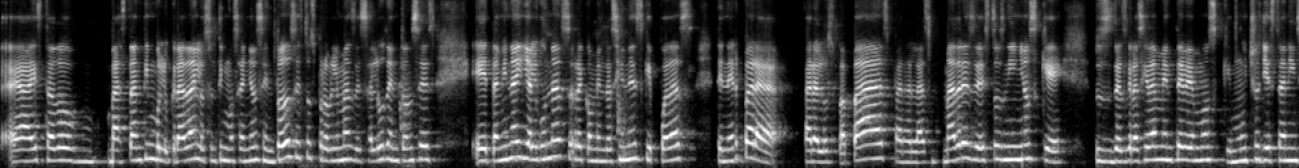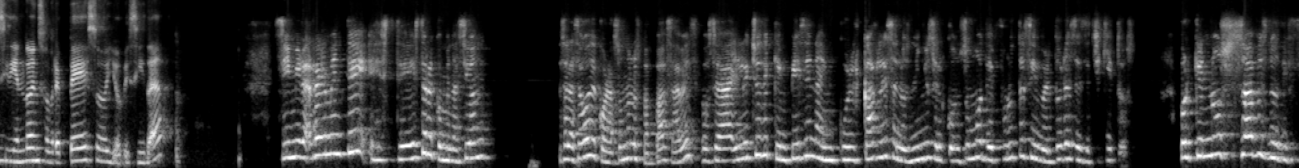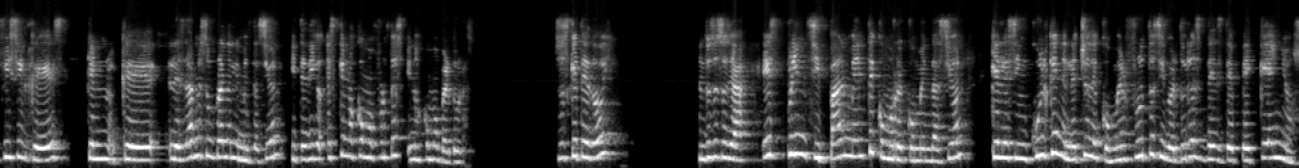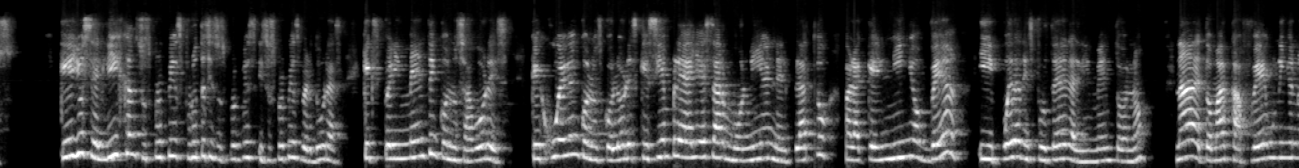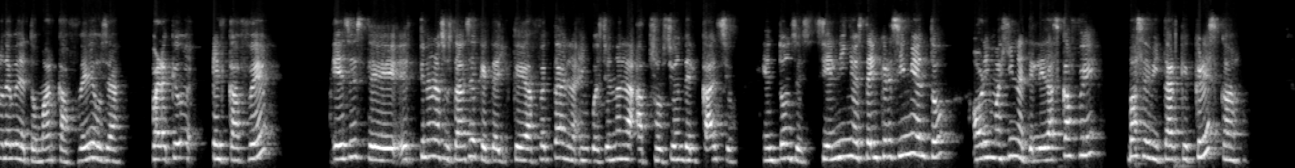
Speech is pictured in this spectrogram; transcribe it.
ha estado bastante involucrada en los últimos años en todos estos problemas de salud. Entonces, eh, también hay algunas recomendaciones que puedas tener para, para los papás, para las madres de estos niños que, pues, desgraciadamente vemos que muchos ya están incidiendo en sobrepeso y obesidad. Sí, mira, realmente este, esta recomendación o sea, las hago de corazón a los papás, ¿sabes? O sea, el hecho de que empiecen a inculcarles a los niños el consumo de frutas y verduras desde chiquitos, porque no sabes lo difícil que es que, que les darles un plan de alimentación y te diga, es que no como frutas y no como verduras. Entonces, ¿qué te doy? Entonces, o sea, es principalmente como recomendación que les inculquen el hecho de comer frutas y verduras desde pequeños, que ellos elijan sus propias frutas y sus, propios, y sus propias verduras, que experimenten con los sabores, que jueguen con los colores, que siempre haya esa armonía en el plato para que el niño vea y pueda disfrutar el alimento, ¿no? Nada de tomar café, un niño no debe de tomar café, o sea, para que el café es este, tiene una sustancia que, te, que afecta en, en cuestión a la absorción del calcio. Entonces, si el niño está en crecimiento, ahora imagínate, le das café, vas a evitar que crezca.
